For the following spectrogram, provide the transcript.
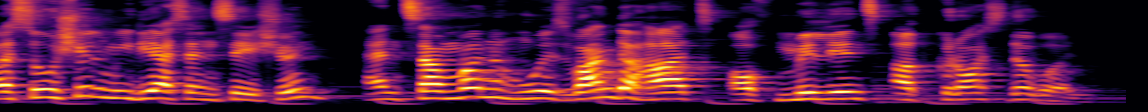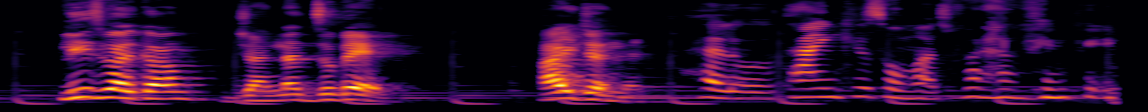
a social media sensation, and someone who has won the hearts of millions across the world. Please welcome Jannat Zubair. Hi Jannat. Hello, thank you so much for having me.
